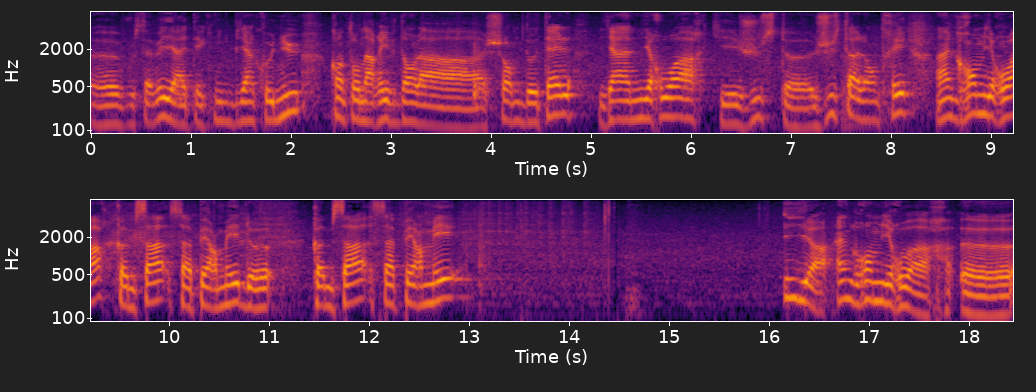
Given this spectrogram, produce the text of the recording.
Euh, vous savez, il y a la technique bien connue, quand on arrive dans la chambre d'hôtel, il y a un miroir qui est juste, euh, juste à l'entrée, un grand miroir, comme ça, ça permet de... Comme ça, ça permet il y a un grand miroir euh,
